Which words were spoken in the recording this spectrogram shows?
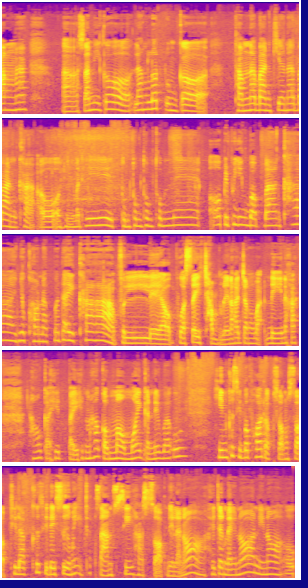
ฟังนะคะอ่าสามีก็ล้างรถอุ้มก็ ทำหน้าบ้านเคลียร์หน้าบ้านค่ะ เอาเอาหินมาที่ทุมทุมทุมทุมแน่อ๋อเป็นผู้หญิงบอบบางค่ะ ยกของหนักว่าได้ค่ะฝนแล้วผัวใส่ฉ่ำเลยนะคะ จังหวะนี้นะคะเฮาก็เฮ็ดไปเฮ็ดมาเฮาก็เมาม้อยกันได้ว่าอู้หินคือสิบ่พอดอกสองสอบที่รักคือสิได้ซื้อมาอีกจักสามสี่ห้าสอบนี่แหละเนาะเฮ็ดจังไดเนาะนี่เนาะโอ้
